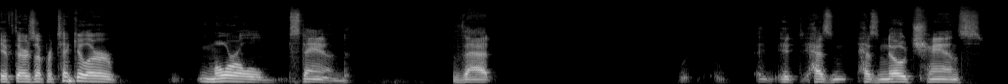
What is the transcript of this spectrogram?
if there's a particular moral stand that it has has no chance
